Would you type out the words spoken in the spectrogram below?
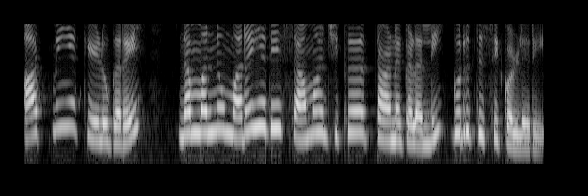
ಆತ್ಮೀಯ ಕೇಳುಗರೆ ನಮ್ಮನ್ನು ಮರೆಯದೆ ಸಾಮಾಜಿಕ ತಾಣಗಳಲ್ಲಿ ಗುರುತಿಸಿಕೊಳ್ಳಿರಿ.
